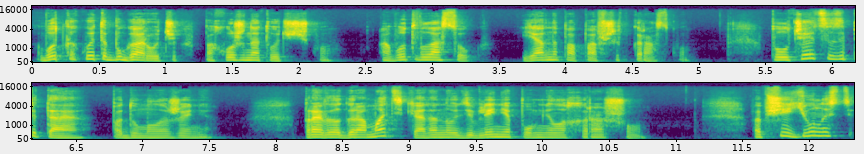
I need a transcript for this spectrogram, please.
Вот какой-то бугорочек, похожий на точечку. А вот волосок, явно попавший в краску. «Получается запятая», – подумала Женя. Правила грамматики она на удивление помнила хорошо. Вообще юность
